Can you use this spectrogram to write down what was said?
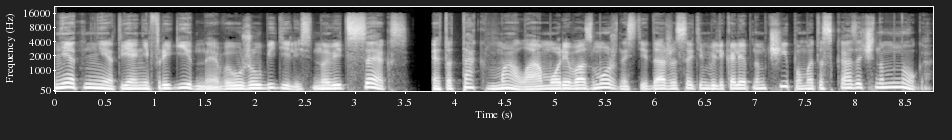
«Нет-нет, я не фригидная, вы уже убедились, но ведь секс — это так мало, а море возможностей даже с этим великолепным чипом это сказочно много.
